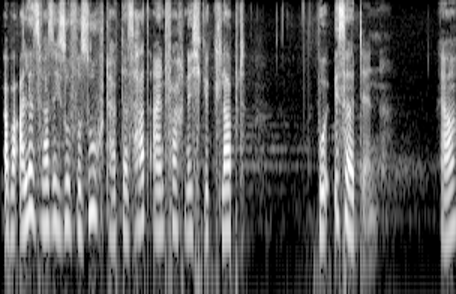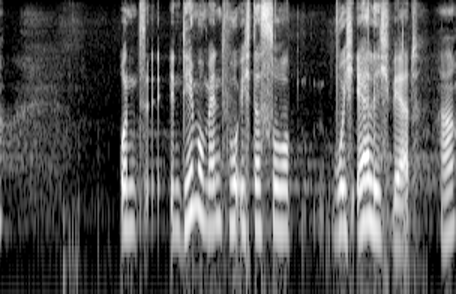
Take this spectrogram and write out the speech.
aber alles, was ich so versucht habe, das hat einfach nicht geklappt. Wo ist er denn? Ja? Und in dem Moment, wo ich das so, wo ich ehrlich werde, ja,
